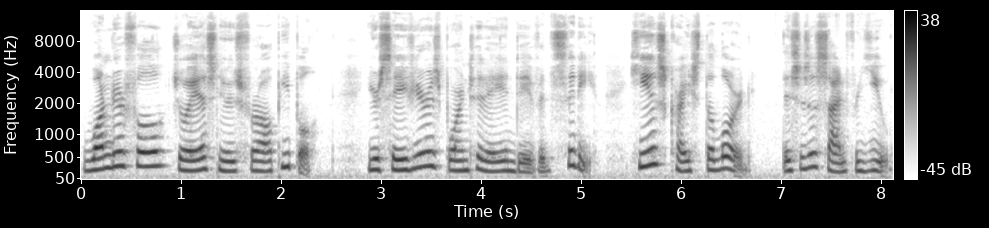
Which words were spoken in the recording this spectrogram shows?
Wonderful, joyous news for all people. Your Savior is born today in David's city. He is Christ the Lord. This is a sign for you.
